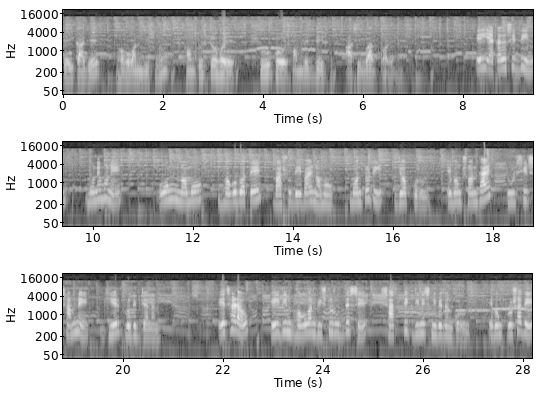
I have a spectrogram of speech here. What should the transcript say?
এই কাজে ভগবান বিষ্ণু সন্তুষ্ট হয়ে সুখ ও সমৃদ্ধির আশীর্বাদ করেন। এই একাদশীর দিন মনে মনে ওং নম ভগবতে বাসুদেবায় নম। মন্ত্রটি জপ করুন এবং সন্ধ্যায় তুলসীর সামনে ঘিয়ের প্রদীপ জ্বালান। এছাড়াও এই দিন ভগবান বিষ্ণুর উদ্দেশ্যে সাত্ত্বিক জিনিস নিবেদন করুন এবং প্রসাদে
